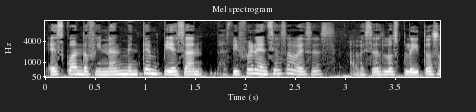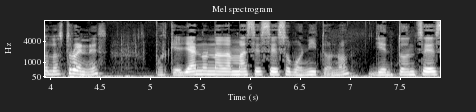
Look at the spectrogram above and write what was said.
es cuando finalmente empiezan las diferencias a veces, a veces los pleitos o los truenes, porque ya no nada más es eso bonito, ¿no? Y entonces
